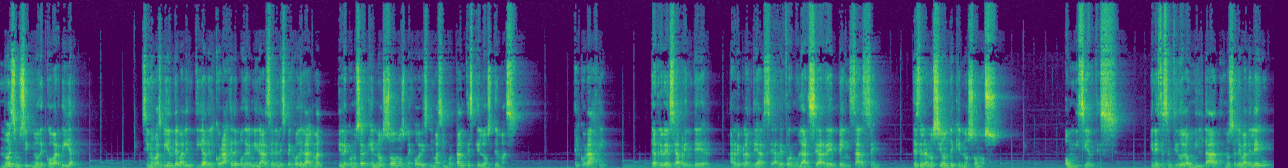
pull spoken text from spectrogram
no es un signo de cobardía, sino más bien de valentía, del coraje de poder mirarse en el espejo del alma y reconocer que no somos mejores ni más importantes que los demás el coraje de atreverse a aprender, a replantearse, a reformularse, a repensarse desde la noción de que no somos omniscientes. En este sentido, la humildad nos eleva del ego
